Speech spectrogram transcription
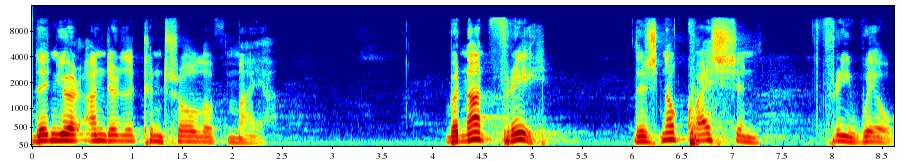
then you're under the control of Maya. But not free. There's no question free will.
